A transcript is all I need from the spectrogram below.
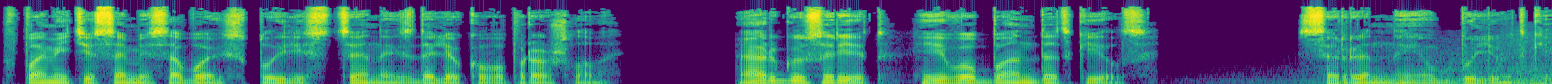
В памяти сами собой всплыли сцены из далекого прошлого. Аргус Рид его банда Ткиллс. Сраные ублюдки.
